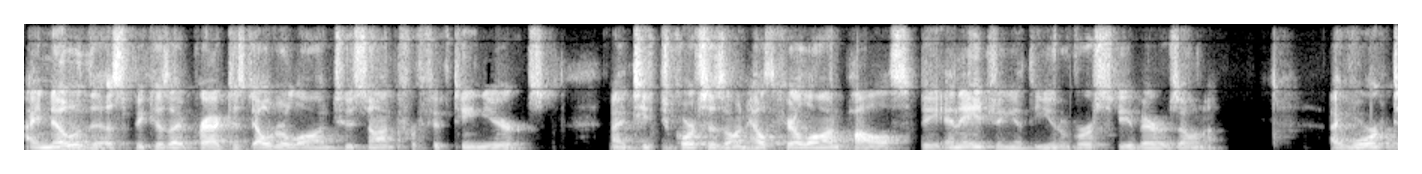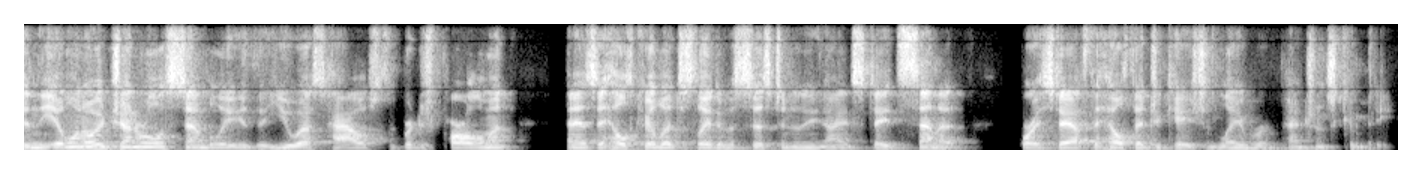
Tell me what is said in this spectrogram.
I know this because I practiced elder law in Tucson for 15 years. I teach courses on healthcare law and policy and aging at the University of Arizona. I've worked in the Illinois General Assembly, the US House, the British Parliament, and as a healthcare legislative assistant in the United States Senate, where I staffed the Health, Education, Labor, and Pensions Committee.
